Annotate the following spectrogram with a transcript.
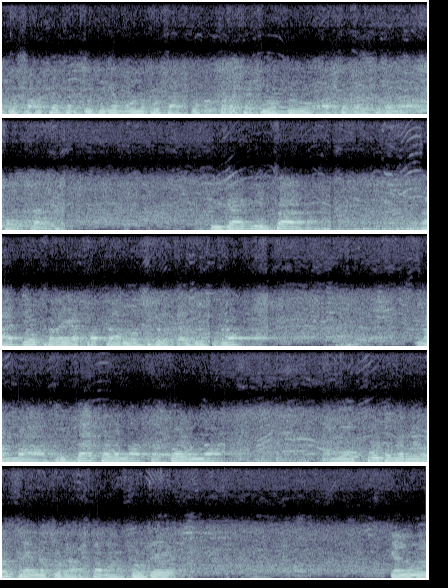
ಒಂದು ಸ್ವಾತಂತ್ರ್ಯ ಜೊತೆಗೆ ಮೂಲಭೂತ ಹಕ್ಕುಗಳು ಕೂಡ, ಪ್ರತಿಯೊಂದು ಹಕ್ಕುಗಳು ಕೂಡ ನಾವು ಅನುಭವಿಸ್ತಾ ಇದ್ದೀವಿ. ಹೀಗಾಗಿ ಇಂಥ ರಾಜ್ಯೋತ್ಸವ ಎಪ್ಪತ್ತಾರು ವರ್ಷಗಳು ಕಳೆದರೂ ಕೂಡ ನಮ್ಮ ಸಿದ್ಧಾಂತವನ್ನು, ತತ್ವವನ್ನು, ನಮ್ಮ ಒಕ್ಕೂಟದ ವ್ಯವಸ್ಥೆಯನ್ನು ಕೂಡ ಅರ್ಥ ಮಾಡಿಕೊಳ್ಳದೆ ಕೆಲವು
